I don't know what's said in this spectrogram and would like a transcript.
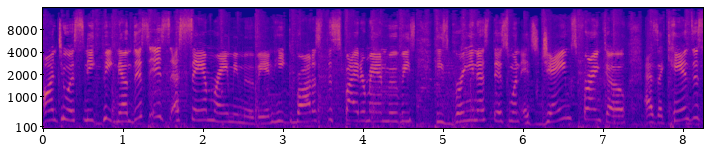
onto a sneak peek. Now, this is a Sam Raimi movie, and he brought us the Spider Man movies. He's bringing us this one. It's James Franco as a Kansas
